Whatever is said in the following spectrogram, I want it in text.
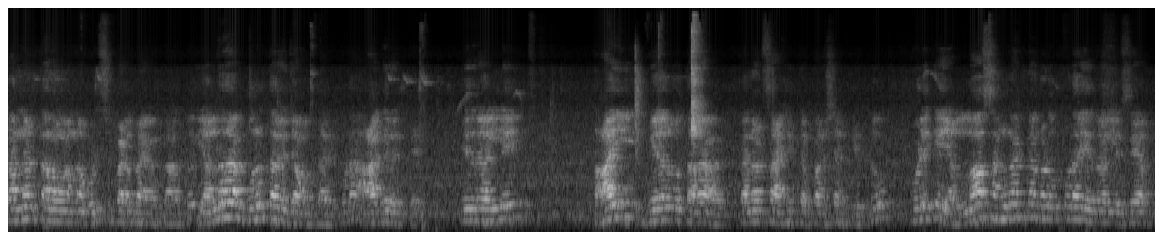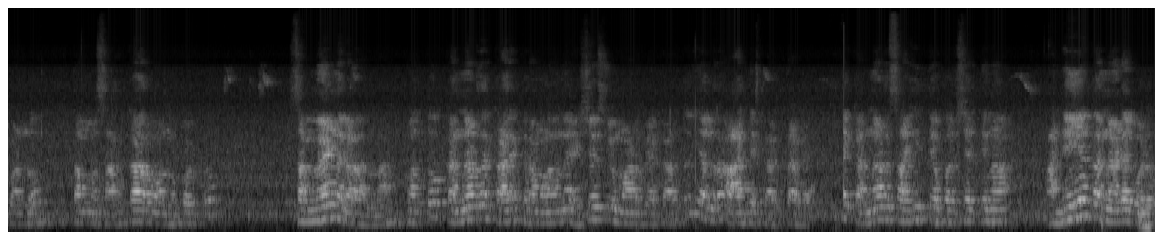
ಕನ್ನಡತನವನ್ನು ಉಳಿಸಿಬಿಡಬೇಕಾದ್ದು ಎಲ್ಲರ ಗುರುತರ ಜವಾಬ್ದಾರಿ ಕೂಡ ಆಗಿರುತ್ತೆ. ಇದರಲ್ಲಿ ತಾಯಿ ಬೇರು ಥರ ಕನ್ನಡ ಸಾಹಿತ್ಯ ಪರಿಷತ್ ಇದ್ದು ಉಳಿಕೆ ಎಲ್ಲಾ ಸಂಘಟನೆಗಳು ಕೂಡ ಇದರಲ್ಲಿ ಸೇರಿಕೊಂಡು ತಮ್ಮ ಸಹಕಾರವನ್ನು ಕೊಟ್ಟು ಸಮ್ಮೇಳನಗಳನ್ನು ಮತ್ತು ಕನ್ನಡದ ಕಾರ್ಯಕ್ರಮಗಳನ್ನು ಯಶಸ್ವಿ ಮಾಡಬೇಕಾದ್ದು ಎಲ್ಲರ ಆದ್ಯ ಕರ್ತವ್ಯ ಕನ್ನಡ ಸಾಹಿತ್ಯ ಪರಿಷತ್ತಿನ ಅನೇಕ ನಡೆಗಳು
